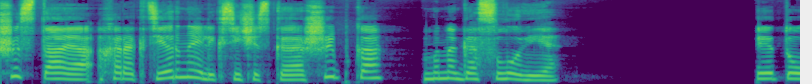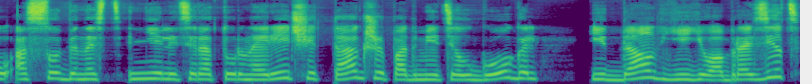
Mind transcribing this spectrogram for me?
Шестая характерная лексическая ошибка – многословие. Эту особенность нелитературной речи также подметил Гоголь и дал ее образец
